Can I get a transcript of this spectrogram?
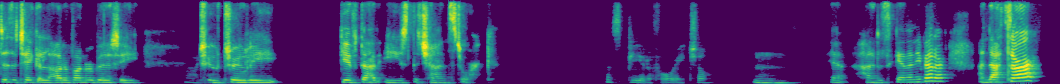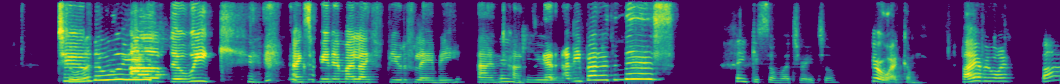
does it take a lot of vulnerability oh, yeah. to truly give that ease the chance to work. That's beautiful, Rachael. Mm, yeah, how does it get any better? And that's our two of the week. Of the week. Thanks for being in my life, beautiful Amy. And Thank how you. get any better than this? Thank you so much, Rachael. You're welcome. Bye, everyone. Bye.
